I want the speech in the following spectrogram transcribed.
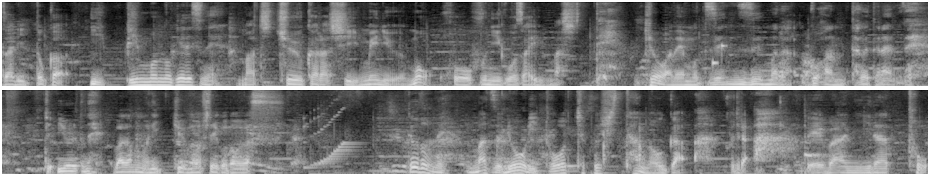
たりとか、一品物系ですね。町中華らしいメニューも豊富にございまして、今日はね、もう全然まだご飯食べてないので、いろいろとね、わがままに注文していこうと思います。ということでね、まず料理到着したのが、こちら、レバニラと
